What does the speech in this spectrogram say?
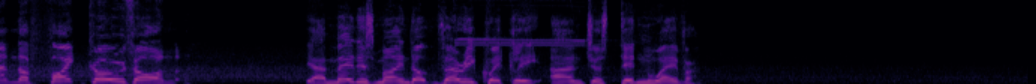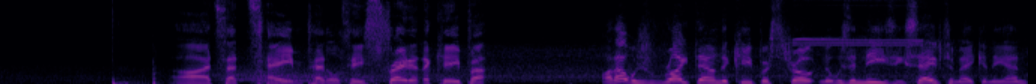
and the fight goes on. Yeah, made his mind up very quickly and just didn't waver. Ah, oh, it's a tame penalty, straight at the keeper. Oh, that was right down the keeper's throat, and it was an easy save to make in the end.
